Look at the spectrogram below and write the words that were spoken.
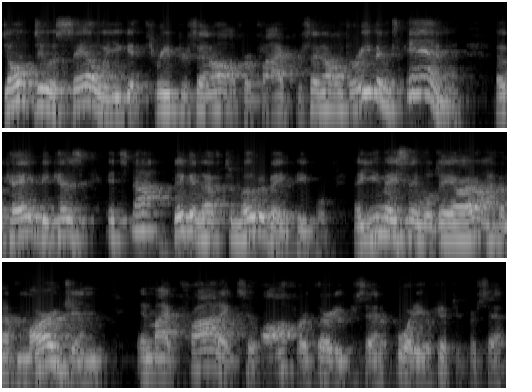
Don't do a sale where you get 3% off or 5% off or even 10, okay? Because it's not big enough to motivate people. Now you may say, well, JR, I don't have enough margin in my product to offer 30% or 40 or 50%.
